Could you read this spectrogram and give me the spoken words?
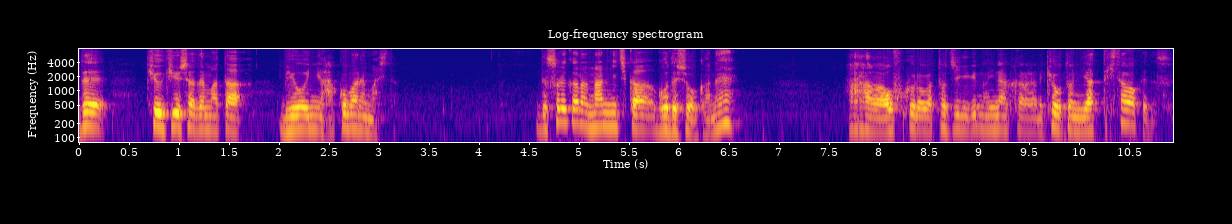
で救急車でまた病院に運ばれましたでそれから何日か後でしょうかね母がおふくろが栃木の田舎から、ね、京都にやってきたわけです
